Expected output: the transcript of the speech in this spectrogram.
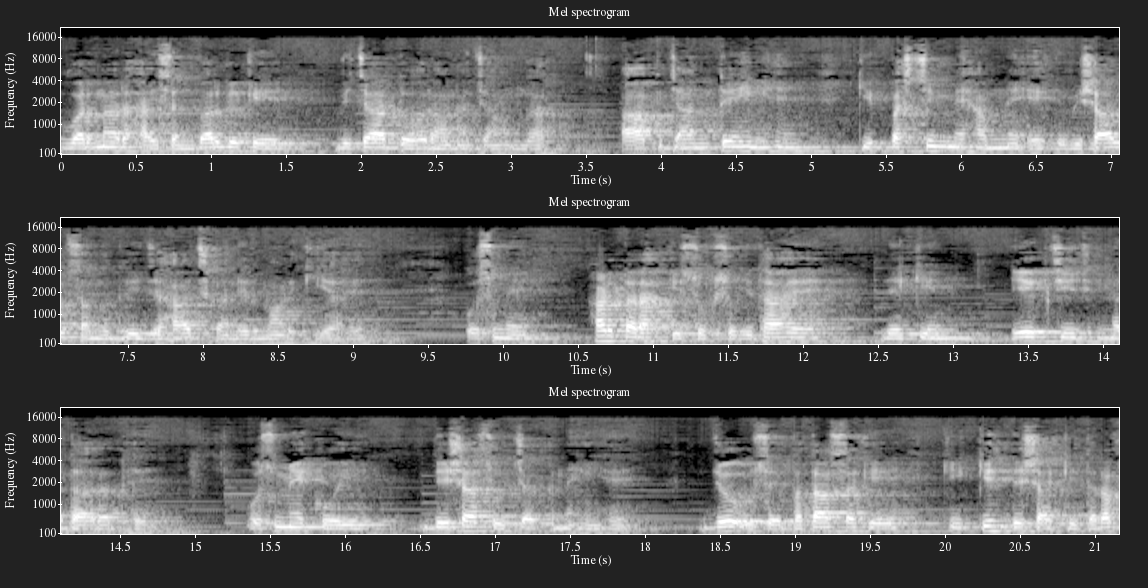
वर्नर हाइसनबर्ग के विचार दोहराना चाहूँगा। आप जानते ही हैं कि पश्चिम में हमने एक विशाल समुद्री जहाज़ का निर्माण किया है। उसमें हर तरह की सुख सुविधा है, लेकिन एक चीज़ नदारत है। उसमें कोई दिशा सूचक नहीं है, जो उसे बता सके कि किस दिशा की तरफ़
